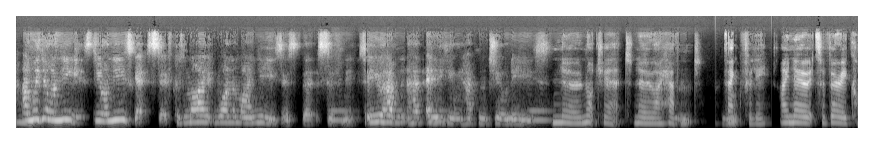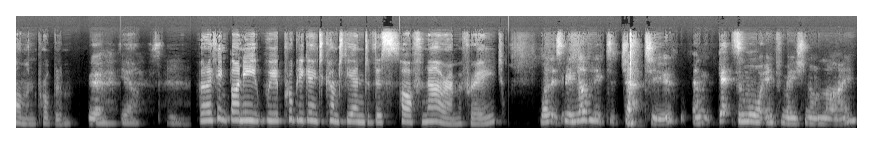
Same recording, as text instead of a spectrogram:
Mm. And with your knees, do your knees get stiff? Because my one of my knees is the stiffening. So you haven't had anything happen to your knees. No, not yet. No, I haven't. Mm. Thankfully. I know it's a very common problem. Yeah. Mm, yeah. Yes. Mm. But I think, Bunny, we're probably going to come to the end of this half an hour, I'm afraid. Well, it's been lovely to chat to you and get some more information online.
